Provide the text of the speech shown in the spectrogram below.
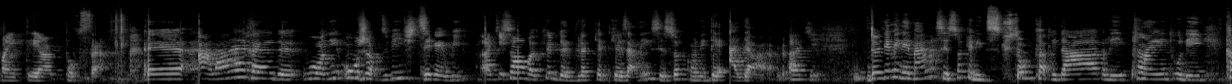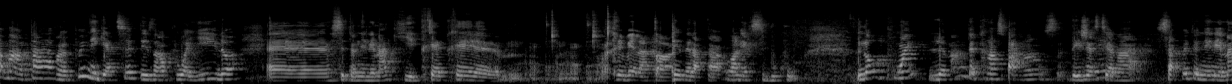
21% Euh, à l'ère de où on est aujourd'hui, je dirais oui. Si on recule de là quelques années, c'est sûr qu'on était ailleurs. Deuxième élément, c'est sûr que les discussions de corridor, les plaintes ou les commentaires un peu négatifs des employés, là, euh, c'est un élément qui est très, très euh, Révélateur. révélateur. Ouais. Merci beaucoup. L'autre point, le manque de transparence des gestionnaires. Ça peut être un élément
